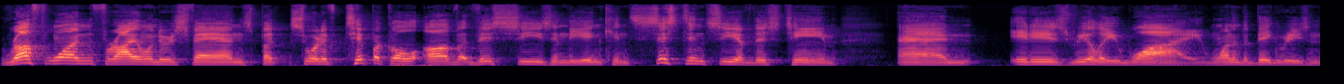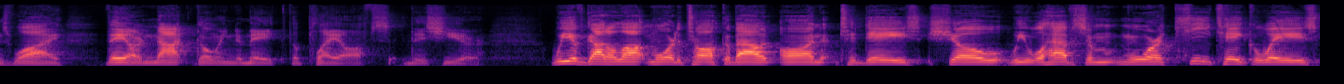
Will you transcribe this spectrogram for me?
rough one for Islanders fans, but sort of typical of this season, the inconsistency of this team. And it is really why, one of the big reasons why they are not going to make the playoffs this year. We have got a lot more to talk about on today's show. We will have some more key takeaways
